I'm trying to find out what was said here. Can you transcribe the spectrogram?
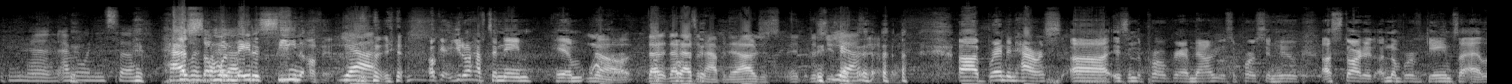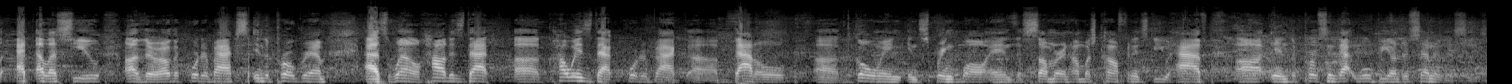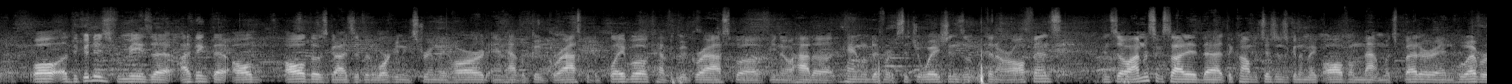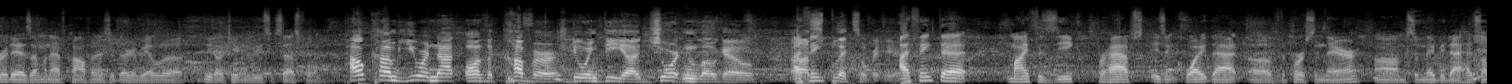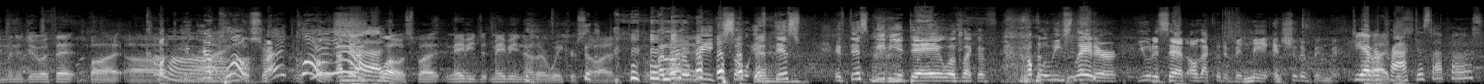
Amen. Everyone needs to. Has someone made a scene of it? Yeah. okay, you don't have to name him. No, that, that hasn't happened yet. I was just it, just use yeah. example. Uh, Brandon Harris uh, is in the program now. He was a person who uh, started a number of games at, at LSU. Uh, there are other quarterbacks in the program as well. How does that? Uh, how is that quarterback uh, battle? uh, going in spring ball and the summer, and how much confidence do you have uh, in the person that will be under center this season? Well, uh, the good news for me is that I think that all all those guys have been working extremely hard and have a good grasp of the playbook, have a good grasp of you know how to handle different situations within our offense. And so I'm just excited that the competition is going to make all of them that much better. And whoever it is, I'm going to have confidence that they're going to be able to lead our team to be successful. How come you are not on the cover doing the uh, Jordan logo uh, I think, splits over here. I think that my physique perhaps isn't quite that of the person there, um, so maybe that had something to do with it. But uh, Come on. you're close, right? Close. I mean, I'm close, but maybe maybe another week or so. another week. So if this if this media day was like a couple of weeks later, you would have said, "Oh, that could have been me and should have been me." Do you ever practice just, that pose?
